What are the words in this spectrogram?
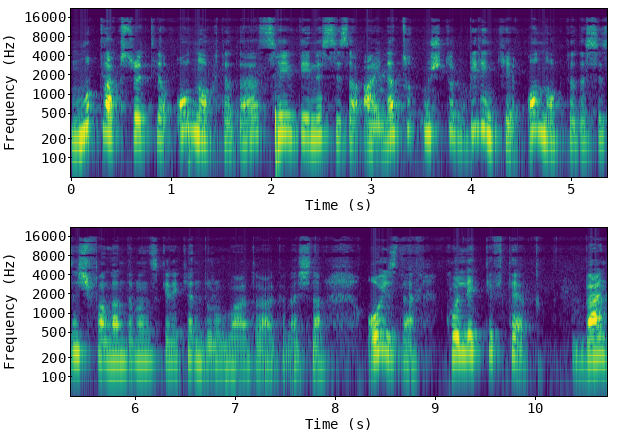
mutlak suretle o noktada sevdiğiniz size ayna tutmuştur. Bilin ki o noktada sizin şifalandırmanız gereken durum vardır arkadaşlar. O yüzden kolektifte ben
